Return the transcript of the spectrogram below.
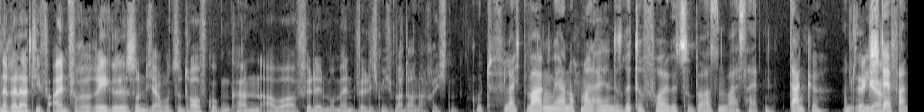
eine relativ einfache Regel ist und ich ab und zu drauf gucken kann, aber für den Moment will ich mich mal danach richten. Gut, vielleicht wagen wir ja noch mal eine dritte Folge zu Börsenweisheiten. Danke an Sehr Uli gern. Stefan.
